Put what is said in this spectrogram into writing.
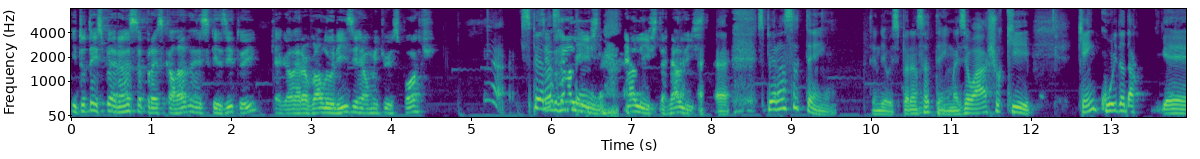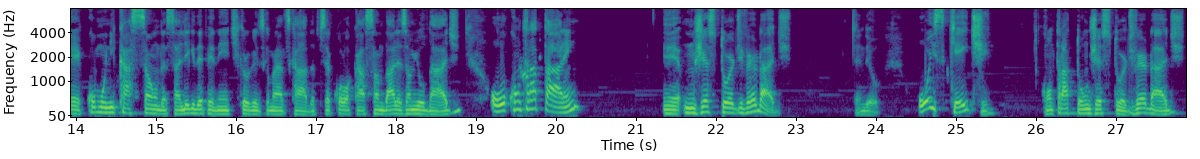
E tu tem esperança para escalada nesse quesito aí? Que a galera valorize realmente o esporte? É, esperança Sendo realista, tem. realista, realista. É, esperança tem, entendeu? Esperança tem, mas eu acho que quem cuida da é, comunicação dessa liga independente que organiza o campeonato de precisa colocar sandálias à humildade ou contratarem é, um gestor de verdade, entendeu? O skate contratou um gestor de verdade.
